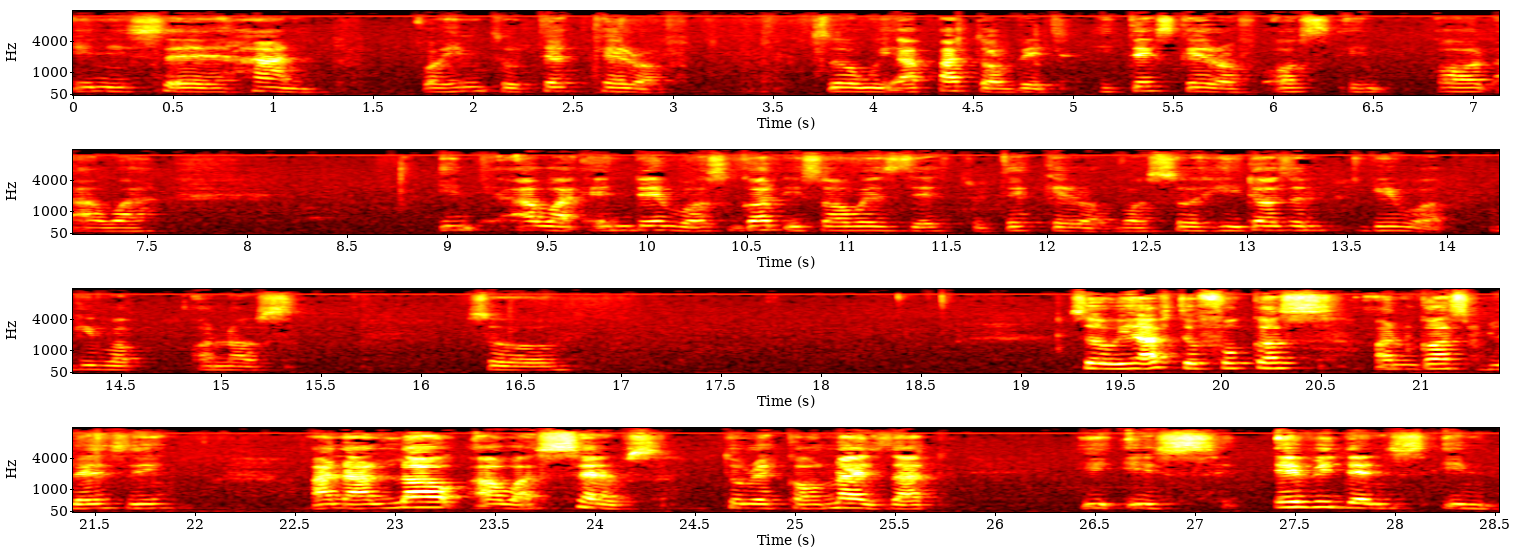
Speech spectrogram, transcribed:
in His uh, hand for Him to take care of. So we are part of it. He takes care of us in all our in our endeavors. God is always there to take care of us. So He doesn't give up give up on us. So so we have to focus on God's blessing and allow ourselves to recognize that He is evidence in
